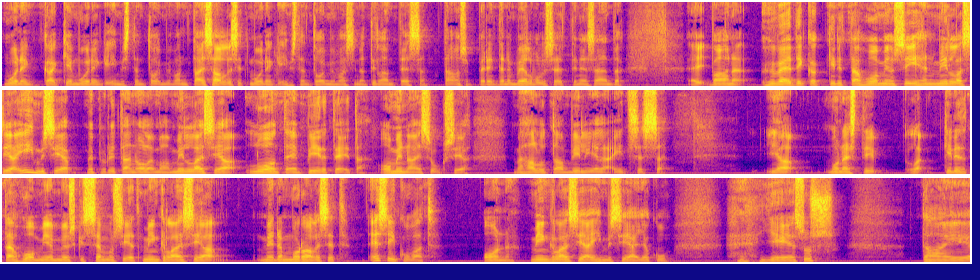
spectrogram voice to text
muiden, kaikkien muidenkin ihmisten toimivan tai sallisit muidenkin ihmisten toimivan siinä tilanteessa. Tämä on se perinteinen velvolliseettinen sääntö, Ei, vaan hyvä etiikka kiinnittää huomioon siihen, millaisia ihmisiä me pyritään olemaan, millaisia luonteen piirteitä, ominaisuuksia – me halutaan viljellä itsessä. Ja monesti kiinnitetään huomioon myöskin semmoisia, että minkälaisia meidän moraaliset esikuvat on. Minkälaisia ihmisiä joku Jeesus tai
